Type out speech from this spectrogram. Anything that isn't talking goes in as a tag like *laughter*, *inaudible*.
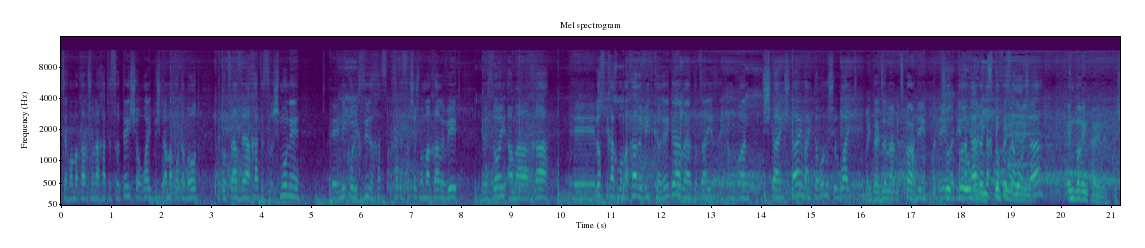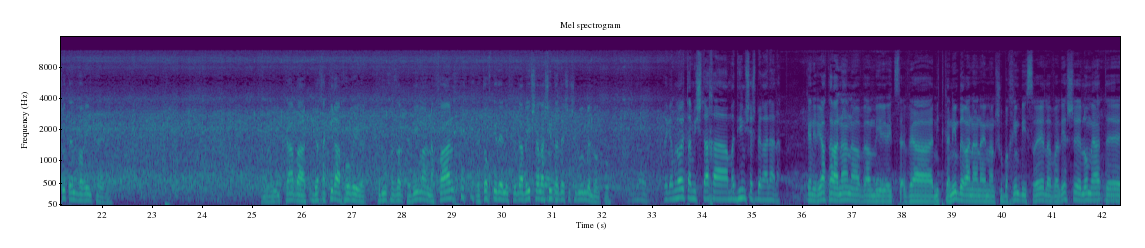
הצליח במערכה הראשונה 11-9, ווייט בשתי המערכות הבאות בתוצאה זהה 11-8. אה, ניקול החזיר 11-6 במערכה הרביעית, וזוהי המערכה, אה, לא סליחה, אנחנו במערכה הרביעית כרגע, והתוצאה היא אה, כמובן 2-2. היתרון הוא של ווייט. ראית את זה מהרצפה? מדהים, מדהים, פשוט מדהים. לא יאומן, אינסטינקטים אדירים. אין דברים כאלה, פשוט אין דברים כאלה. היכה דרך הקיר האחורי, הכדור חזר קדימה, נפל, *laughs* ותוך כדי נפילה, ואי אפשר להאשים את הדשא של ווימבלדון פה. זה גם לא את המשטח המדהים שיש ברעננה. כן, עיריית רעננה והמ- והמתקנים ברעננה הם מהמשובחים בישראל, אבל יש אה, לא מעט אה,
